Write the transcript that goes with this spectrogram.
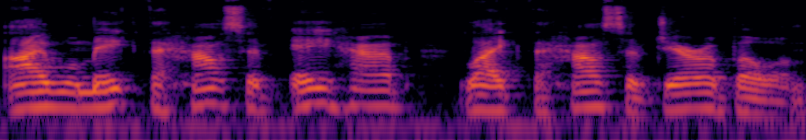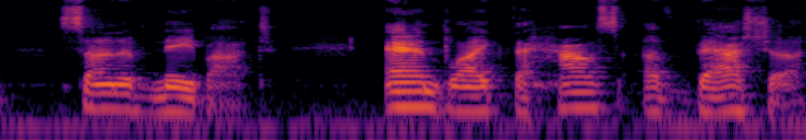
I will make the house of Ahab like the house of Jeroboam, son of Nebat, and like the house of Baasha,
